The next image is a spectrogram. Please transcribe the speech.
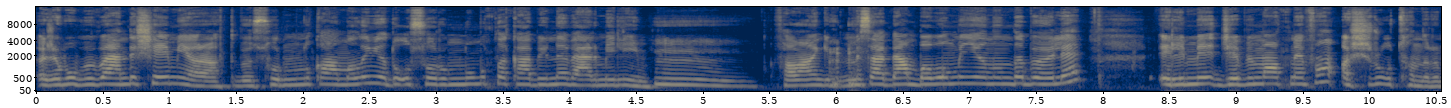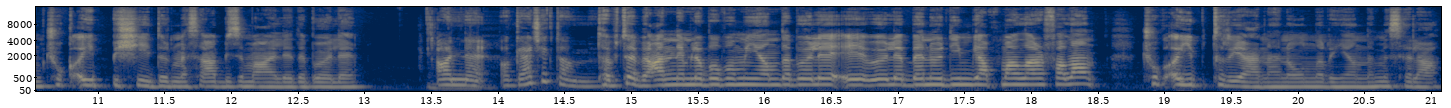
Acaba bu bende şey mi yarattı? Böyle sorumluluk almalıyım ya da o sorumluluğu mutlaka birine vermeliyim Hmm. falan gibi. mesela ben babamın yanında böyle elimi cebime atmaya falan aşırı utanırım. Çok ayıp bir şeydir mesela bizim ailede böyle. Anne gerçekten mi? Tabii tabii annemle babamın yanında böyle e, öyle ben ödeyeyim yapmalar falan çok ayıptır yani hani onların yanında mesela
